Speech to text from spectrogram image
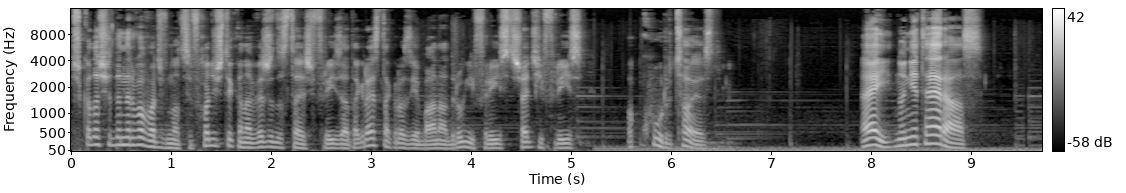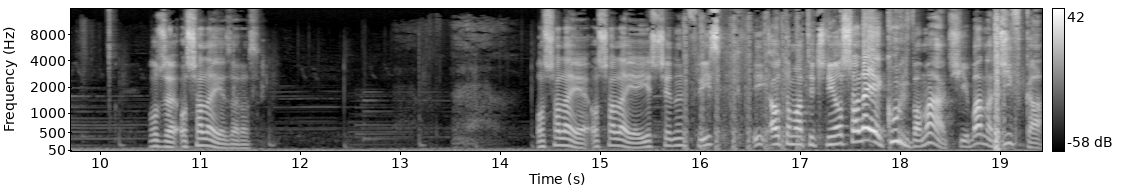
szkoda się denerwować w nocy. Wchodzisz tylko na wieżę, dostajesz freeza. Ta gra jest tak rozjebana. Drugi freeze, trzeci freeze. O kur, co jest? Ej, no nie teraz. Boże, oszaleję zaraz. Oszaleję, oszaleję. Jeszcze jeden freeze i automatycznie oszaleję. Kurwa mać, jebana dziwka.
